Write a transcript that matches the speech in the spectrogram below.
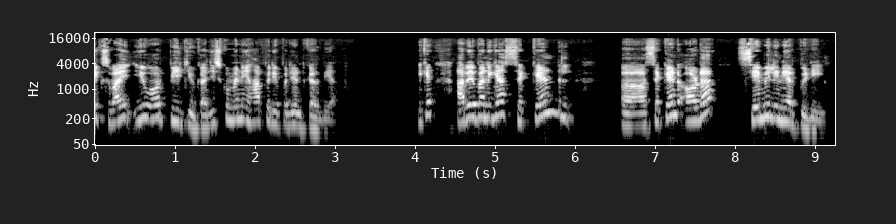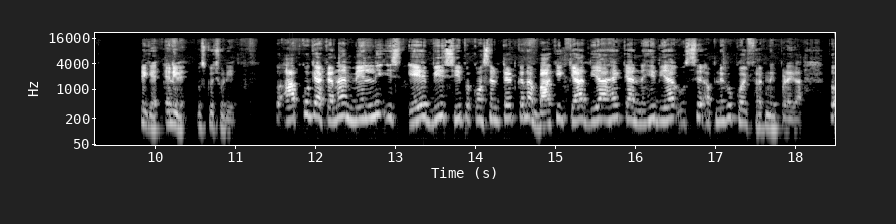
एक्स वाई यू और पी क्यू का जिसको मैंने यहाँ पे रिप्रेजेंट कर दिया। ठीक है? अब ये बन गया second second order semi linear PD ठीक है? एनीवे anyway, उसको छोड़िए। तो आपको क्या करना है? मेनली इस ए बी सी पर कॉन्सेंट्रेट करना। बाकी क्या दिया है क्या नहीं दिया है उससे अपने को कोई फ़र्क नहीं पड़ेगा। तो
